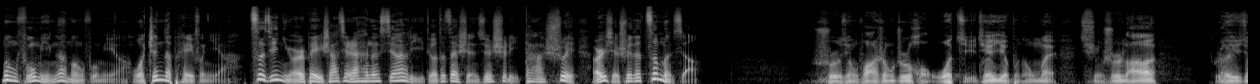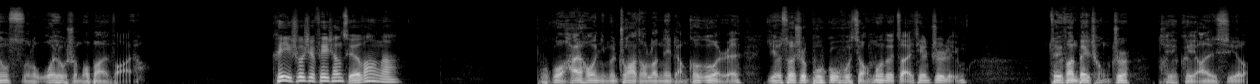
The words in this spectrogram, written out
孟福明啊，孟福明啊，我真的佩服你啊！自己女儿被杀，竟然还能心安理得的在审讯室里大睡，而且睡得这么香。事情发生之后，我几天夜不能寐。寝食难安，人已经死了，我有什么办法呀？可以说是非常绝望了。不过还好，你们抓到了那两个恶人，也算是不辜负小梦的在天之灵。罪犯被惩治，他也可以安息了。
